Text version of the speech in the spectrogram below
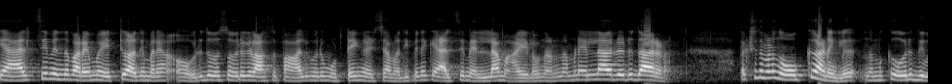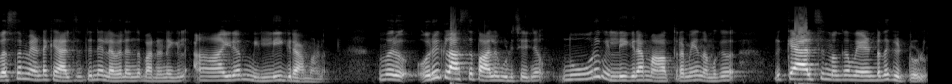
കാൽസ്യം എന്ന് പറയുമ്പോൾ ഏറ്റവും ആദ്യം പറയാം "ഓ, ഒരു ദിവസം ഒരു ഗ്ലാസ് പാലും ഒരു മുട്ടയും കഴിച്ചാൽ മതി. പിന്നെ കാൽസ്യം എല്ലാം ആയല്ലോ എന്നാണ് നമ്മുടെ എല്ലാവരുടെ ഒരു ധാരണ. പക്ഷെ നമ്മൾ നോക്കുകയാണെങ്കിൽ നമുക്ക് ഒരു ദിവസം വേണ്ട കാൽസ്യത്തിന്റെ ലെവൽ എന്ന് പറഞ്ഞിട്ടുണ്ടെങ്കിൽ ആയിരം മില്ലിഗ്രാം ആണ്. നമ്മൾ ഒരു ഗ്ലാസ് പാൽ കുടിച്ചു കഴിഞ്ഞാൽ നൂറ് മില്ലിഗ്രാം മാത്രമേ നമുക്ക് ഒരു കാൽസ്യം നമുക്ക് വേണ്ടത് കിട്ടുള്ളൂ.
